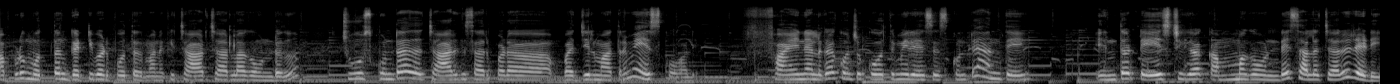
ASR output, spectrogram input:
అప్పుడు మొత్తం గట్టి పడిపోతుంది మనకి చార్ చార్లాగా ఉండదు. చూసుకుంటా చారుకి సరిపడా బజ్జీలు మాత్రమే వేసుకోవాలి. ఫైనల్గా కొంచెం కొత్తిమీర వేసేసుకుంటే అంతే. ఎంతో టేస్టీగా కమ్మగా ఉండే సలచారు రెడీ.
